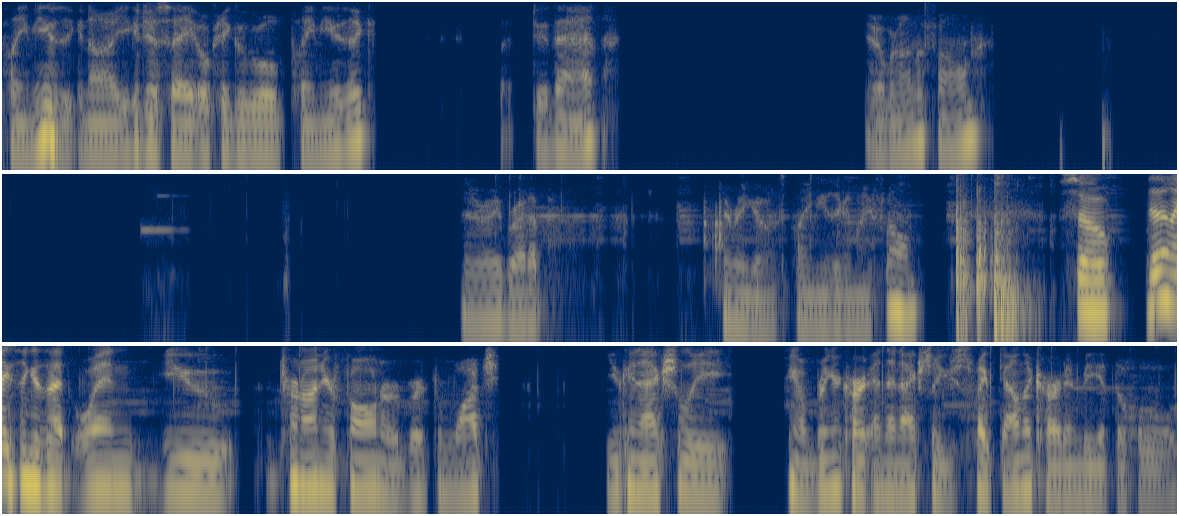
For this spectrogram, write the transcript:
play music. Now you could just say, okay, Google, play music. But do that. You open on the phone. I already brought up. There we go. It's playing music on my phone. So the other nice thing is that when you turn on your phone or, or watch, you can actually, you know, bring your card and then actually swipe down the card and we get the whole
